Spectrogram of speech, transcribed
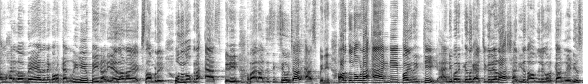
സംഹാരത വേദന കുറയ്ക്കാൻ റിലീവ് പെയിൻ ആണ്. ഏതാണ് എക്സാമ്പിൾ ഒന്ന് നോക്കണ ആസ്പിരിൻ അപ്പൊ അനാൽജസിക്സ് ചോദിച്ചാൽ ആസ്പിരിൻ അടുത്ത് നോക്കണ ആന്റിപൈററ്റിക് ആന്റിപൈററ്റിക് എന്ന കാറ്റഗറിയാടാ ശരീര താപനില കുറയ്ക്കാൻ റെഡ്യൂസ്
